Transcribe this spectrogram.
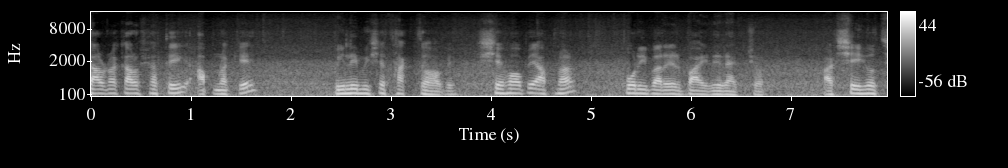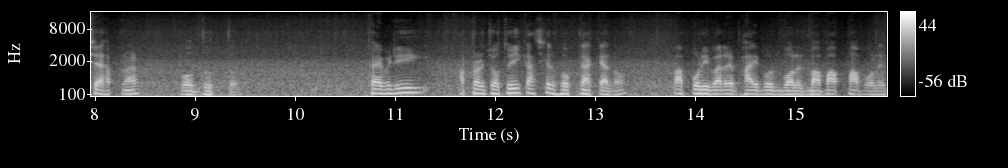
কারও না কারোর সাথেই আপনাকে মিলেমিশে থাকতে হবে। সে হবে আপনার পরিবারের বাইরের একজন। আর সেই হচ্ছে আপনার বন্ধুত্ব। ফ্যামিলি আপনার যতই কাছের হোক না কেন, বা পরিবারের ভাই বোন বলেন, বা বাপ মা বলেন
